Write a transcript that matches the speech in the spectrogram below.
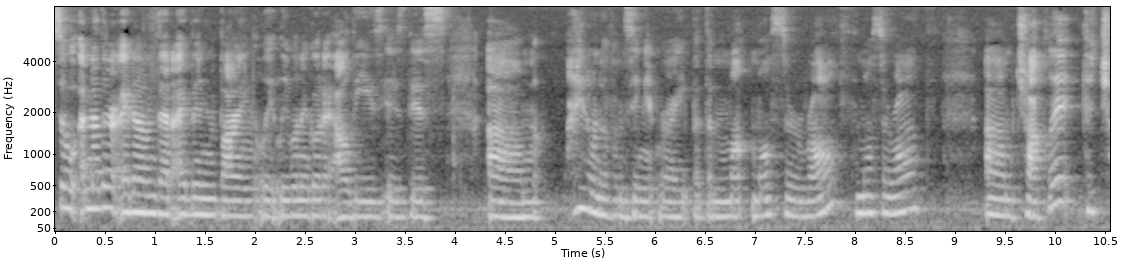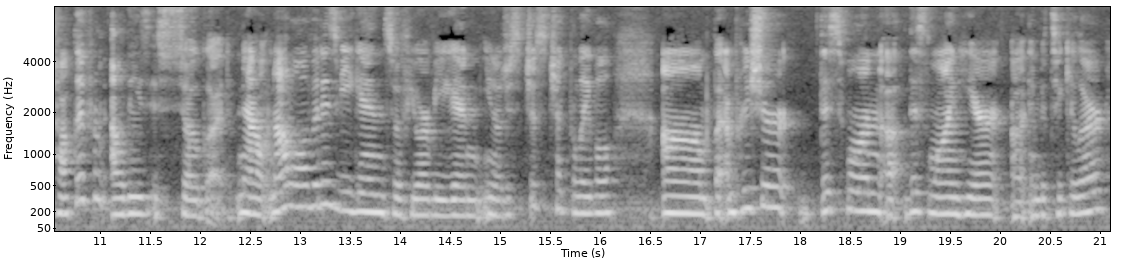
So another item that I've been buying lately when I go to Aldi's is this, um, I don't know if I'm saying it right, but the Moser Roth, Moseroth um, chocolate. The chocolate from Aldi's is so good. Now, not all of it is vegan, so if you are vegan, you know, just just check the label. Um, but I'm pretty sure this one, uh, this line here uh, in particular,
